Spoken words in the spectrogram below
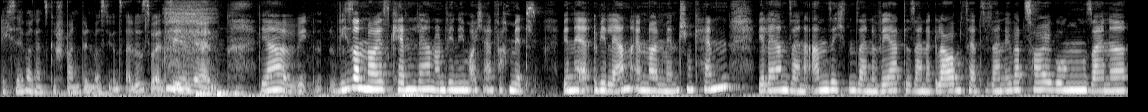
ich selber ganz gespannt bin, was wir uns alles so erzählen werden. Ja, wie, wie so ein neues Kennenlernen und wir nehmen euch einfach mit. Wir, wir, lernen einen neuen Menschen kennen. Wir lernen seine Ansichten, seine Werte, seine Glaubenssätze, seine Überzeugungen, seine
